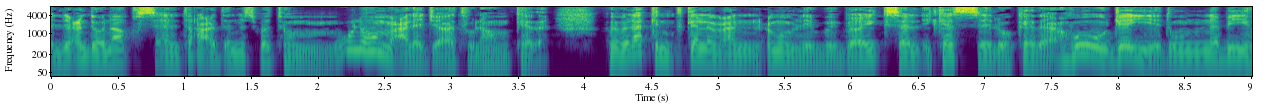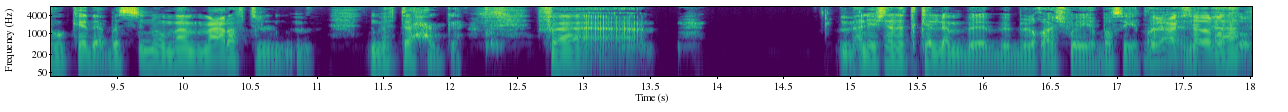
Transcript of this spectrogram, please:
اللي عنده نقص يعني ترى نسبتهم ولهم معالجات ولهم كذا. ولكن نتكلم عن العموم اللي بيبغى يكسل يكسل وكذا. هو جيد ونبيه وكذا بس إنه ما عرفت المفتاح حقه. ف معليش أنا أتكلم بلغة شوي بسيطة بالعكس يعني هذا مطلوب.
